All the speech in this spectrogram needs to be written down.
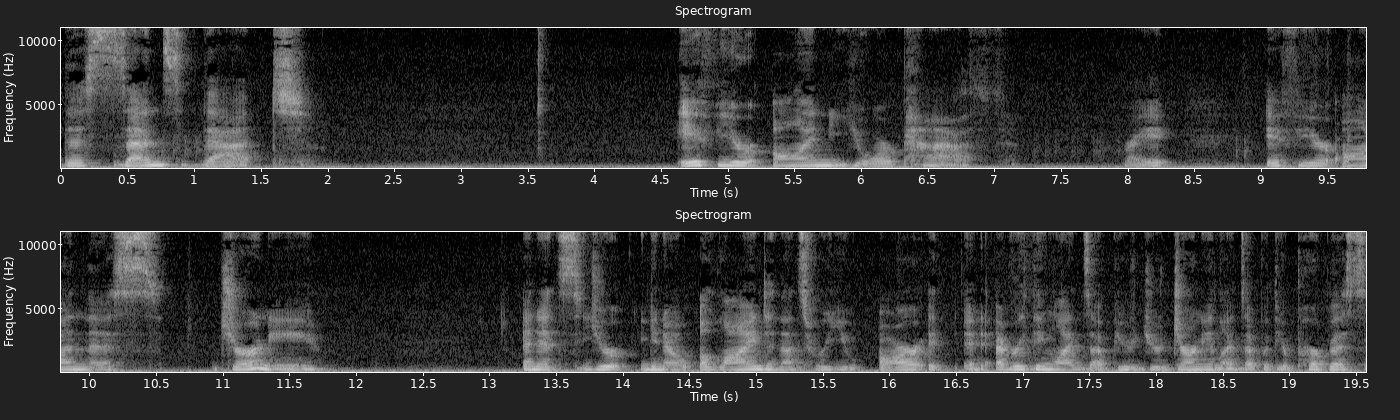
this sense that if you're on your path, right? If you're on this journey, and it's you're you know aligned and that's where you are. It, and everything lines up. Your your journey lines up with your purpose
